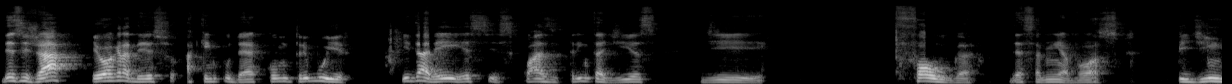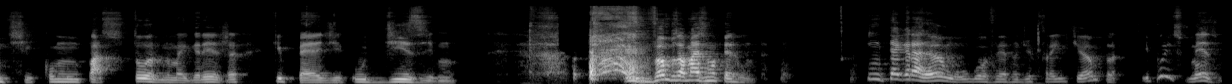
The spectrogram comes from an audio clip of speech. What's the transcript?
Desde já, eu agradeço a quem puder contribuir e darei esses quase 30 dias de folga dessa minha voz pedinte, como um pastor numa igreja que pede o dízimo. Vamos a mais uma pergunta. Integrarão o governo de frente ampla, e por isso mesmo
